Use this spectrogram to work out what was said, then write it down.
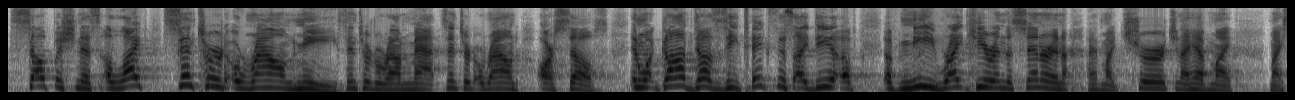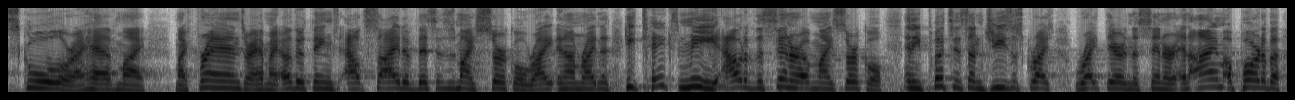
selfishness, a life centered around me, centered around Matt, centered around ourselves. And what God does is He takes this idea of, of me right here in the center, and I have my church, and I have my, my school, or I have my, my friends or I have my other things outside of this. This is my circle, right? And I'm right. He takes me out of the center of my circle and he puts his son Jesus Christ right there in the center. And I'm a part of a,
